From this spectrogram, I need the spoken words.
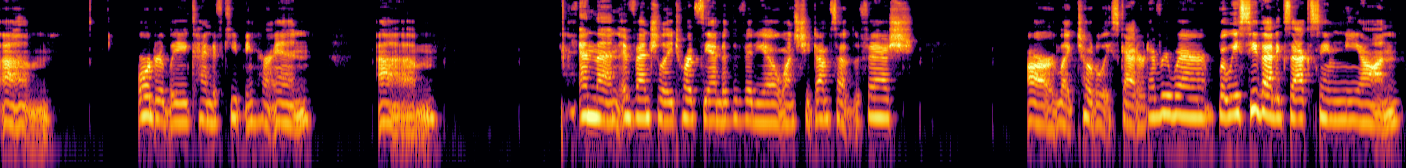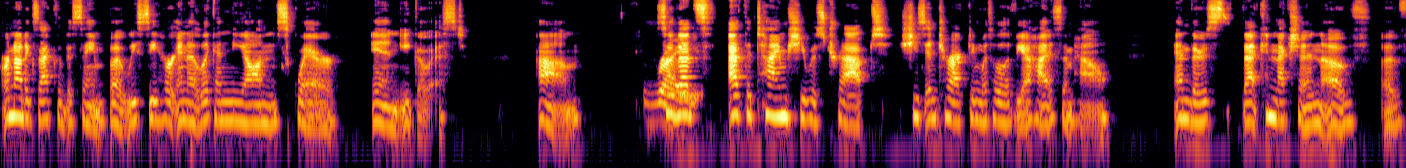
um, orderly, kind of keeping her in. Um, and then eventually, towards the end of the video, once she dumps out the fish, are like totally scattered everywhere. But we see that exact same neon, or not exactly the same, but we see her in a like a neon square in Egoist. Um, right. so that's at the time she was trapped. She's interacting with Olivia Hye somehow, and there's that connection of of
